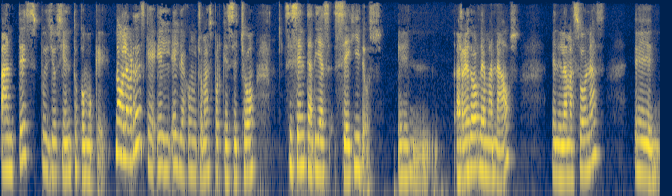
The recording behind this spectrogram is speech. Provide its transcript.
antes, pues yo siento como que... No, la verdad es que él, él viajó mucho más porque se echó 60 días seguidos en, alrededor de Manaus, en el Amazonas. Eh,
